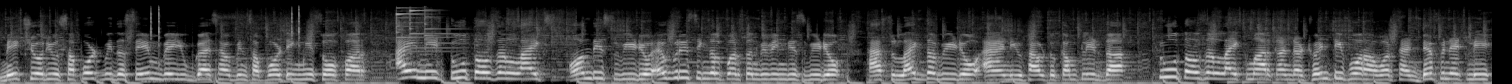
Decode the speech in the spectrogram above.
make sure you support me the same way you guys have been supporting me so far. I need 2000 likes on this video. Every single person viewing this video has to like the video and you have to complete the 2000 like mark under 24 hours and definitely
